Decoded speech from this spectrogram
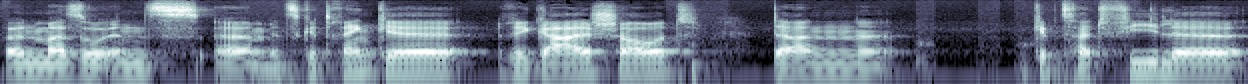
wenn man mal so ins, ähm, ins Getränkeregal schaut, dann gibt es halt viele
